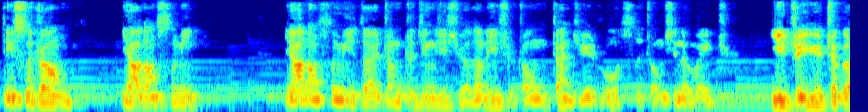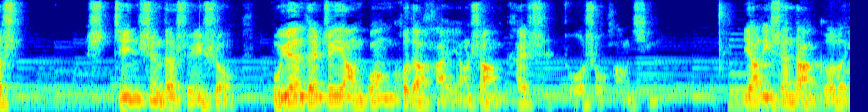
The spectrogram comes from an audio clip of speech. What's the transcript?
第四章，亚当·斯密。亚当·斯密在政治经济学的历史中占据如此中心的位置，以至于这个谨慎的水手不愿在这样广阔的海洋上开始着手航行。亚历山大·格雷。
